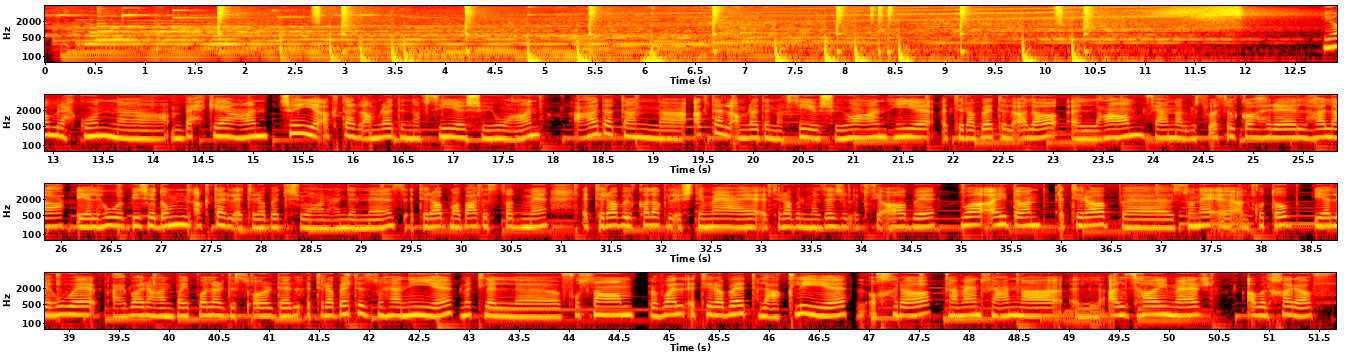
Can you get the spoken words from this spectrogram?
اليوم رح كون عم بحكي عن شو هي أكثر الأمراض النفسية شيوعاً. عادة أكثر الأمراض النفسية شيوعا هي اضطرابات القلق العام في عنا الوسواس القهري الهلع يلي هو بيجي ضمن أكثر الاضطرابات شيوعا عند الناس. اضطراب ما بعد الصدمة اضطراب القلق الاجتماعي اضطراب المزاج الاكتئابي وأيضا اضطراب آه، ثنائي القطب يلي هو عبارة عن bipolar disorder. الاضطرابات الذهانية مثل الفصام والإضطرابات العقلية الأخرى كمان في عنا الألزهايمر أو الخرف.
